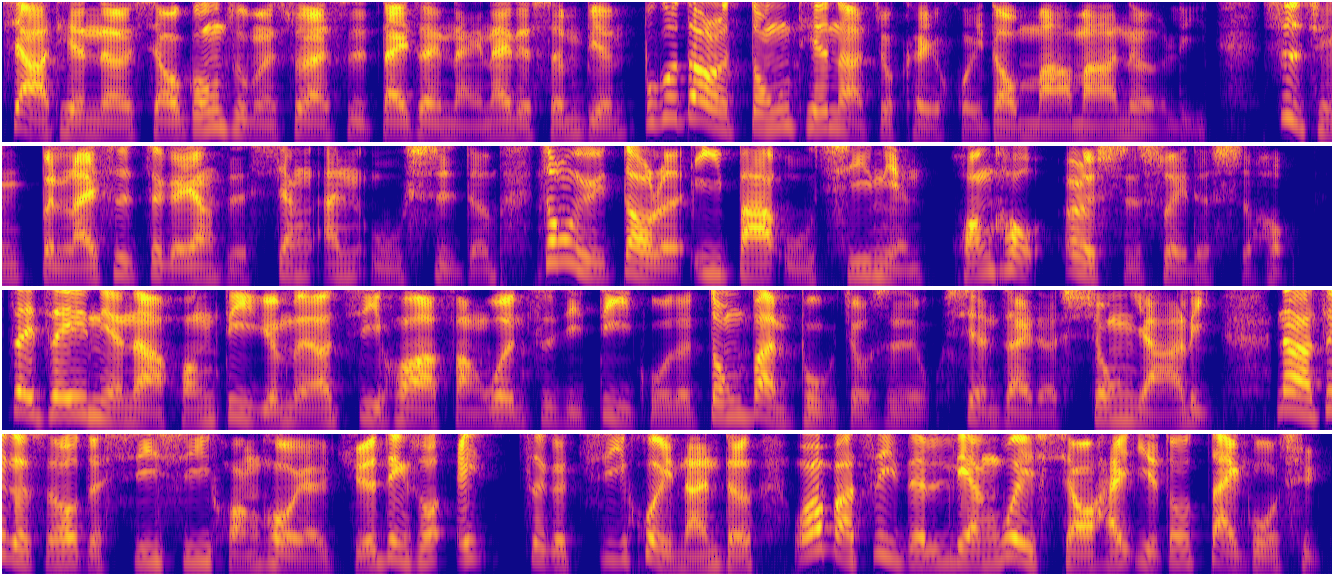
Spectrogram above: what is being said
夏天呢，小公主们虽然是待在奶奶的身边，不过到了冬天呢，就可以回到妈妈那里。事情本来是这个样子，相安无事的。终于到了一八五七年，皇后二十岁的时候。在这一年呢，皇帝原本要计划访问自己帝国的东半部，就是现在的匈牙利。那这个时候的西西皇后也决定说：“哎，这个机会难得，我要把自己的两位小孩也都带过去。”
